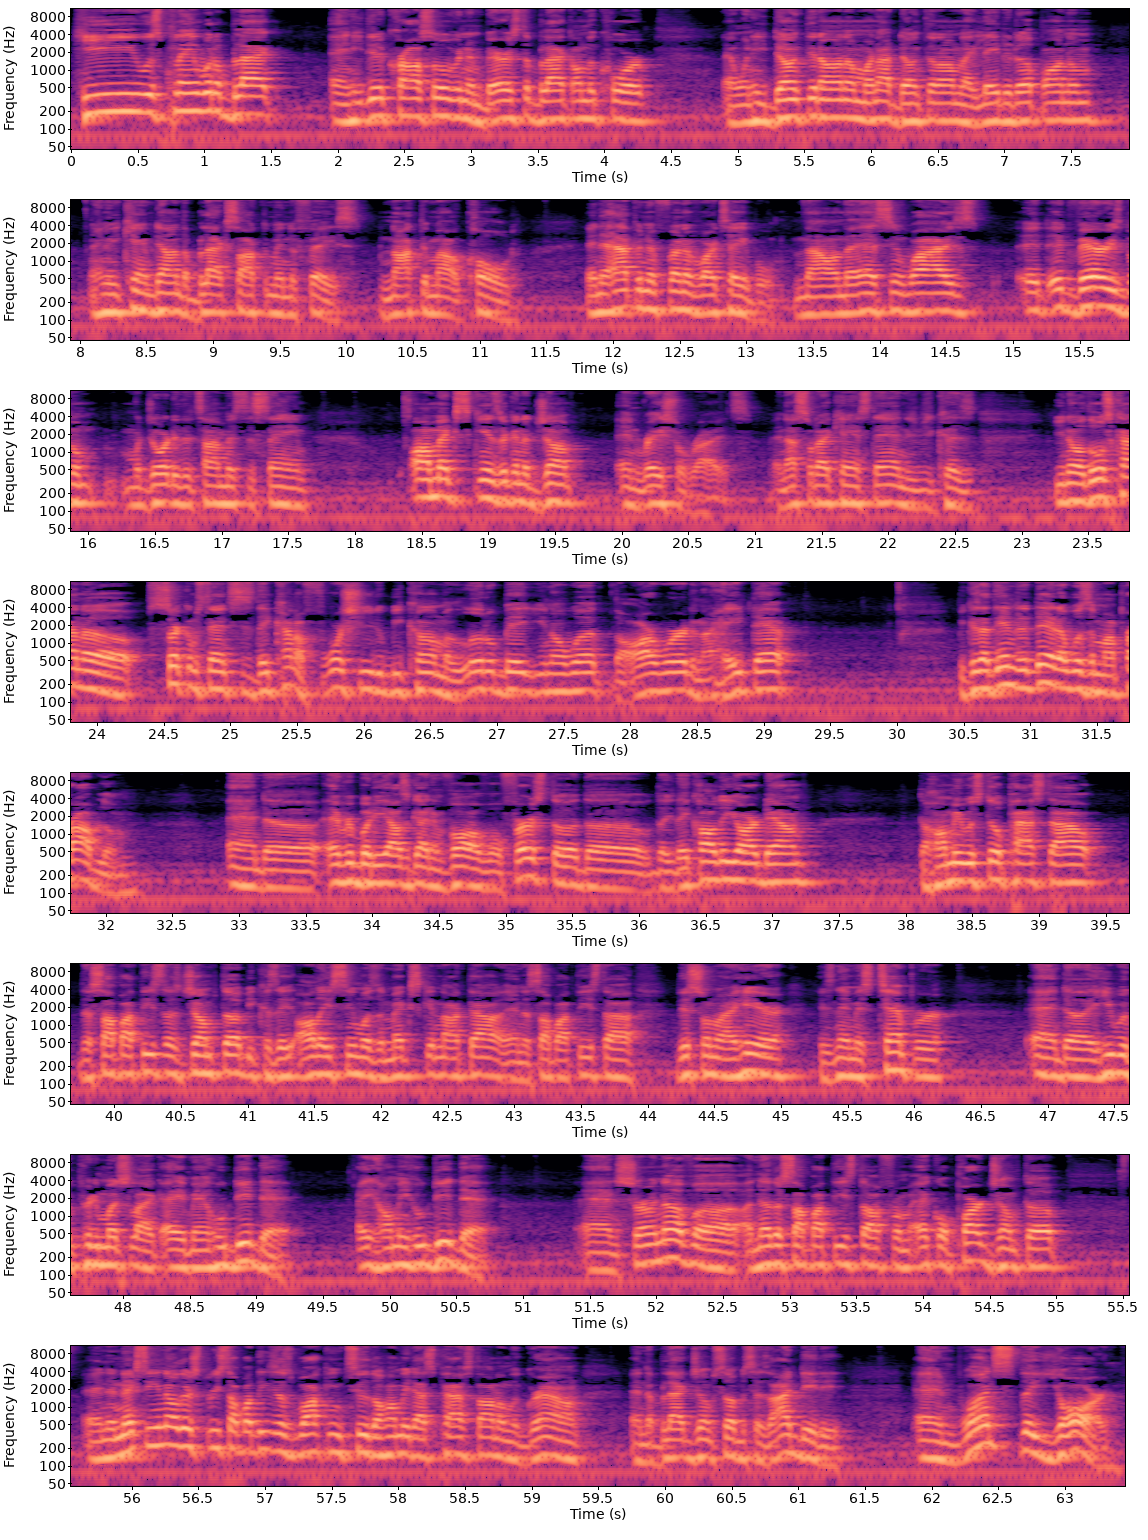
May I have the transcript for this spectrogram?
he was playing with a black and he did a crossover and embarrassed the black on the court. And when he dunked it on him, or not dunked it on him, like laid it up on him, and he came down, the black socked him in the face, knocked him out cold. And it happened in front of our table. Now on the SNYs, it, it varies, but majority of the time it's the same. All Mexicans are going to jump in racial riots. And that's what I can't stand is because, you know, those kind of circumstances, they kind of force you to become a little bit, you know what, the R word. And I hate that because at the end of the day, that wasn't my problem. And uh, everybody else got involved. Well, first, the, the, the they called the yard down. The homie was still passed out. The Zapatistas jumped up because they all they seen was a Mexican knocked out. And the Zapatista this one right here, his name is Temper. And uh, he would pretty much like, hey, man, who did that? Hey, homie, who did that? And sure enough, uh, another Zapatista from Echo Park jumped up. And the next thing you know, there's three Zapatistas walking to the homie that's passed out on the ground. And the black jumps up and says, I did it. And once the yard,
